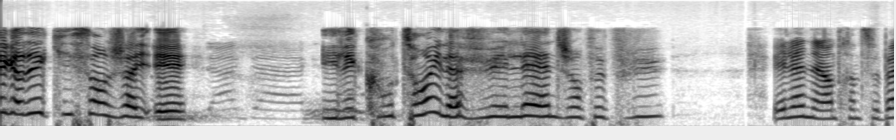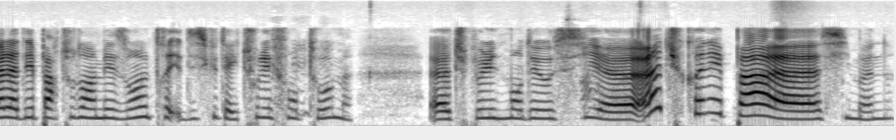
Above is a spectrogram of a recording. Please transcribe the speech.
regardez qui s'enjaille. Et il est content, il a vu Hélène, j'en peux plus. Hélène, elle est en train de se balader partout dans la maison, elle discute avec tous les fantômes. Euh, tu peux lui demander aussi... euh, Ah, tu connais pas euh, Simone?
